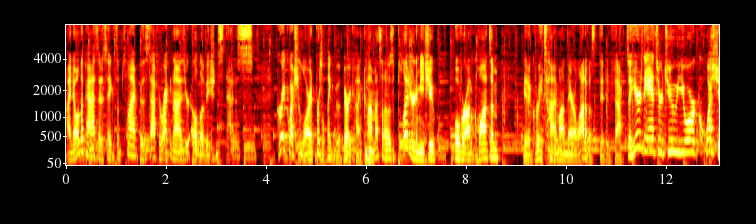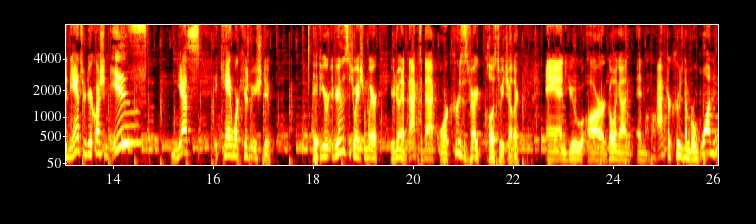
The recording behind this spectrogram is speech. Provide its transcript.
I know in the past it has taken some time for the staff to recognize your elevation status. Great question, Lauren. First of all, thank you for the very kind comments, and it was a pleasure to meet you over on Quantum. We had a great time on there. A lot of us did, in fact. So here's the answer to your question. The answer to your question is yes, it can work. Here's what you should do if you're if you're in the situation where you're doing a back to back or cruises very close to each other and you are going on and after cruise number one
